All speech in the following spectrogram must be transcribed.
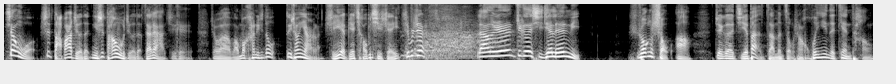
像我是打八折的，你是打五折的，咱俩这个是吧？王八看绿豆对上眼了，谁也别瞧不起谁，是不是？两个人这个喜结连理，双手啊，这个结伴，咱们走上婚姻的殿堂。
